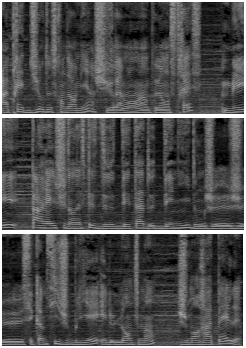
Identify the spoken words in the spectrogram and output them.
Après, dur de se rendormir, je suis vraiment un peu en stress. Mais pareil, je suis dans une espèce d'état de, déni, donc je, c'est comme si j'oubliais et le lendemain, je m'en rappelle,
